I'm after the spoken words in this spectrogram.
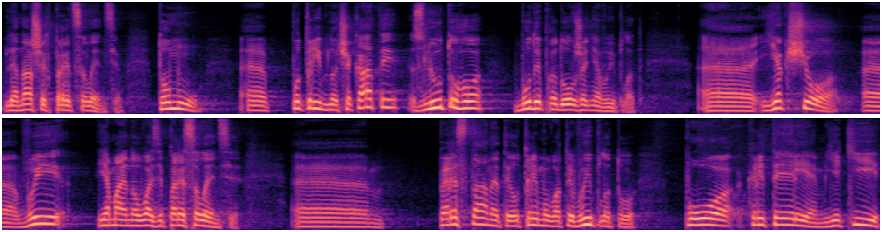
для наших переселенців. Тому е, потрібно чекати з лютого буде продовження виплат. Е, якщо е, ви, я маю на увазі переселенці, е, перестанете отримувати виплату по критеріям, які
